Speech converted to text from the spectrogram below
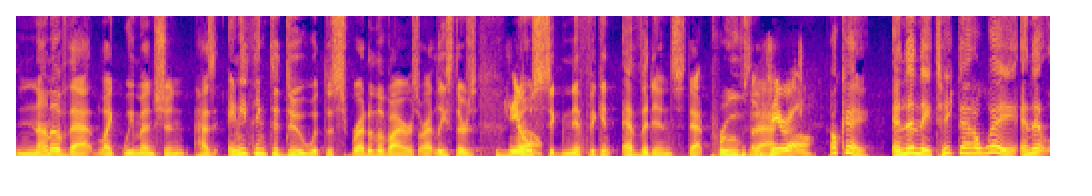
none of that, like we mentioned, has anything to do with the spread of the virus, or at least there's Zero. no significant evidence that proves that. Zero. Okay. And then they take that away, and then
